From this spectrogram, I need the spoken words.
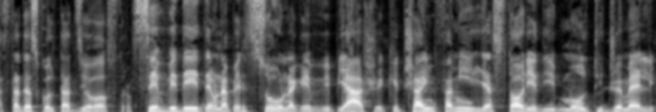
state ascoltando zio vostro. Se vedete una persona persona che vi piace, che ha in famiglia storie di molti gemelli,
